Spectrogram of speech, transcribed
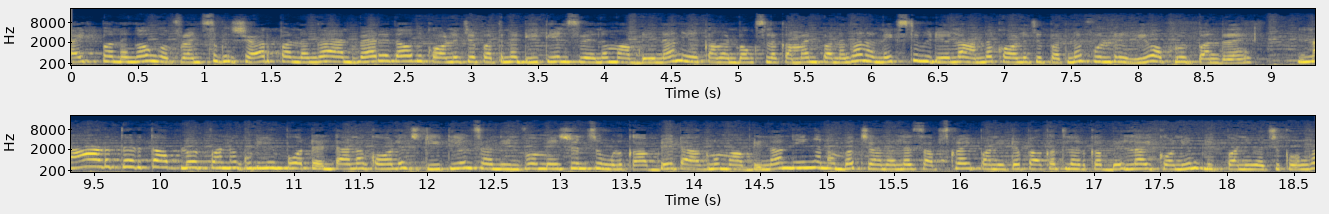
லைக் பண்ணுங்கள் உங்கள் ஃப்ரெண்ட்ஸுக்கு ஷேர் பண்ணுங்க. அண்ட் வேறு ஏதாவது காலேஜை பற்றின டீட்டெயில்ஸ் வேணும் அப்படின்னா நீங்கள் கமெண்ட் பாக்ஸில் கமெண்ட் பண்ணுங்கள் நான் நெக்ஸ்ட் வீடியோவில் அந்த காலேஜை பற்றின ஃபுல் ரிவ்யூ அப்லோட் பண்ணுறேன் நான் அடுத்தடுத்து அப்லோட் பண்ணக்கூடிய இம்பார்ட்டண்ட்டான காலேஜ் டீட்டெயில்ஸ் அண்ட் இன்ஃபர்மேஷன்ஸ் உங்களுக்கு அப்டேட் ஆகணும் அப்படின்னா நீங்கள் நம்ம சேனலை சப்ஸ்கிரைப் பண்ணிவிட்டு பக்கத்தில் இருக்க பெல் ஐக்கானையும் கிளிக் பண்ணி வச்சுக்கோங்க.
